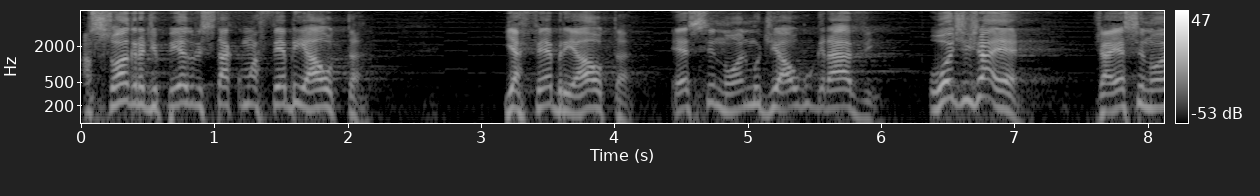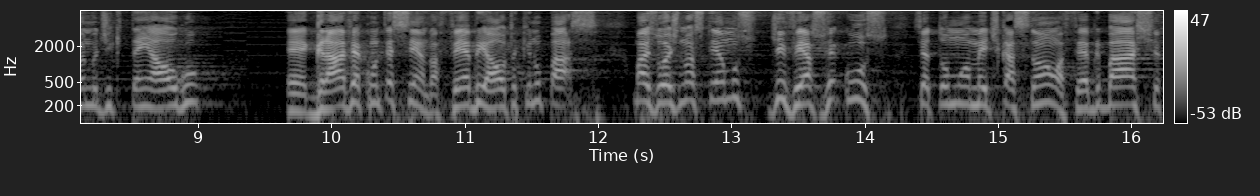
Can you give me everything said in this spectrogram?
a sogra de Pedro está com uma febre alta. E a febre alta é sinônimo de algo grave. Hoje já é. Já é sinônimo de que tem algo é, grave acontecendo, a febre alta que não passa. Mas hoje nós temos diversos recursos. Você toma uma medicação, a febre baixa,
